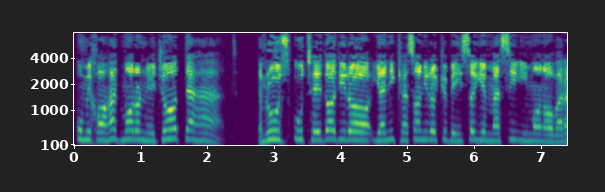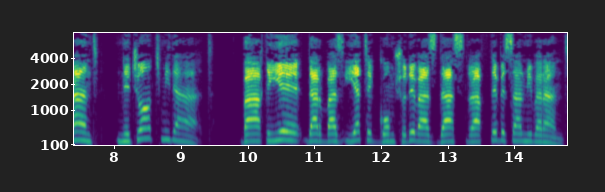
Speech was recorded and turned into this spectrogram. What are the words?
او می‌خواهد ما را نجات دهد. امروز او تعدادی را یعنی کسانی را که به عیسی مسیح ایمان آورند نجات می دهد. بقیه در وضعیت گم شده و از دست رفته به سر می‌برند.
